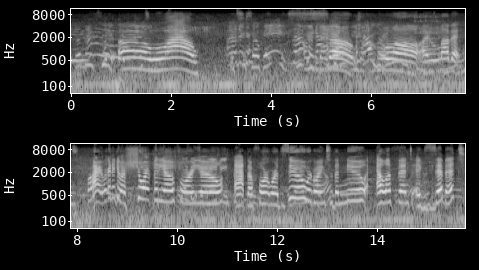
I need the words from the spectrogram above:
Let me see. Oh, wow. This is so big. So cool. Love it. All right, we're going to do a short video for you at the Fort Worth Zoo. We're going to the new elephant exhibit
